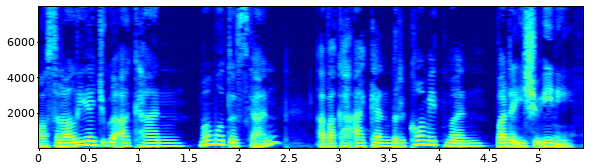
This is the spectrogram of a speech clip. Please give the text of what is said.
Australia juga akan memutuskan apakah akan berkomitmen pada isu ini.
